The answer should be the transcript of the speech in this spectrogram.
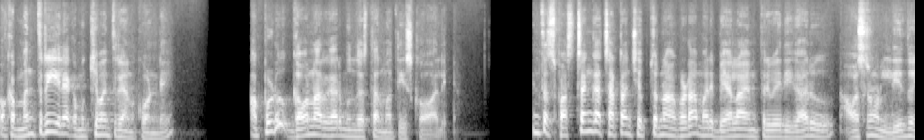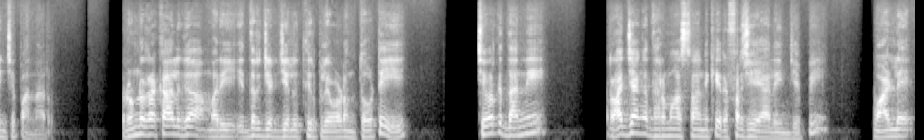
ఒక మంత్రి లేక ముఖ్యమంత్రి అనుకోండి అప్పుడు గవర్నర్ గారు ముందస్తు అనుమతి తీసుకోవాలి. ఇంత స్పష్టంగా చట్టం చెప్తున్నా కూడా మరి బేలాయం త్రివేది గారు అవసరం లేదు అని చెప్పి అన్నారు. రెండు రకాలుగా మరి ఇద్దరు జడ్జీలు తీర్పులు ఇవ్వడంతో చివరికి దాన్ని రాజ్యాంగ ధర్మాసనానికి రిఫర్ చేయాలి అని చెప్పి వాళ్ళే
